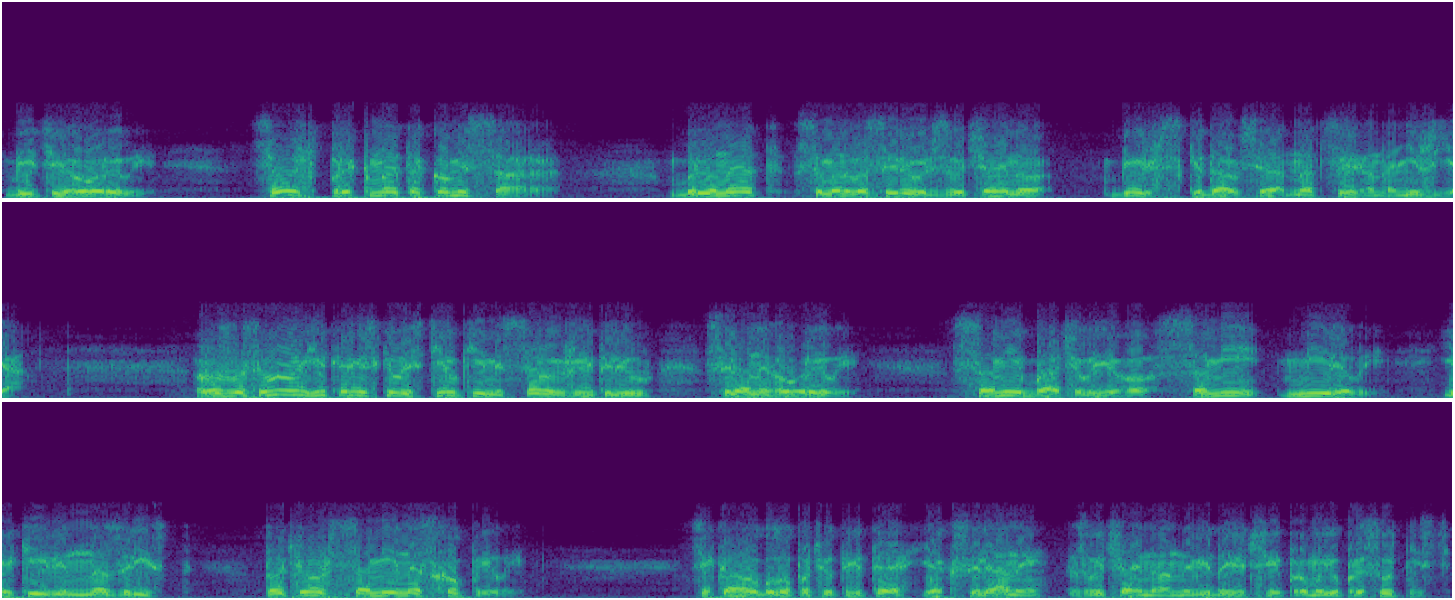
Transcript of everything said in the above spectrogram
Бійці говорили, це ж прикмета комісара. Брюнет Семен Васильович, звичайно, більш скидався на цигана, ніж я. Розвеселили гітлерівські листівки місцевих жителів, селяни говорили. Самі бачили його, самі міряли, який він на зріст, то чого ж самі не схопили. Цікаво було почути і те, як селяни, звичайно не відаючи про мою присутність,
